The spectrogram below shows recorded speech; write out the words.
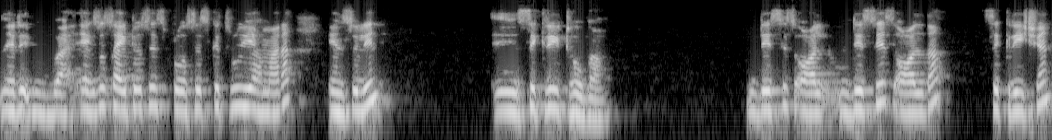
एक्सोसाइटोसिस प्रोसेस के थ्रू ये हमारा इंसुलिन सिक्रीट होगा। This is all, this is all the secretion.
